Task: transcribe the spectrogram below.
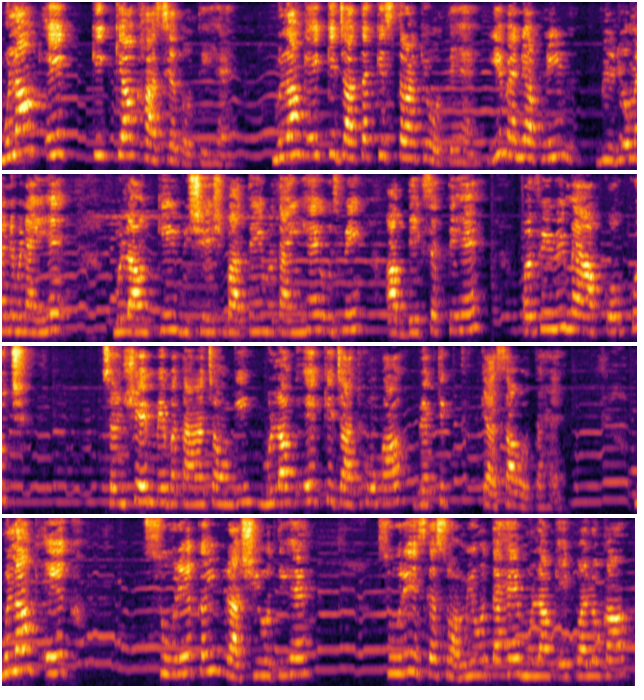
मूलांक एक की क्या खासियत होती है? मूलांक एक के जातक किस तरह के होते हैं? ये मैंने अपनी वीडियो मैंने बनाई है। मूलांक की विशेष बातें बताई हैं, उसमें आप देख सकते हैं। पर फिर भी मैं आपको कुछ संक्षेप में बताना चाहूँगी। मूलांक एक के जातकों का व्यक्तित्व कैसा होता है? मूलांक एक सूर्य की राशि होती है। सूर्य इसका स्वामी होता है, मूलांक एक वालों का।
